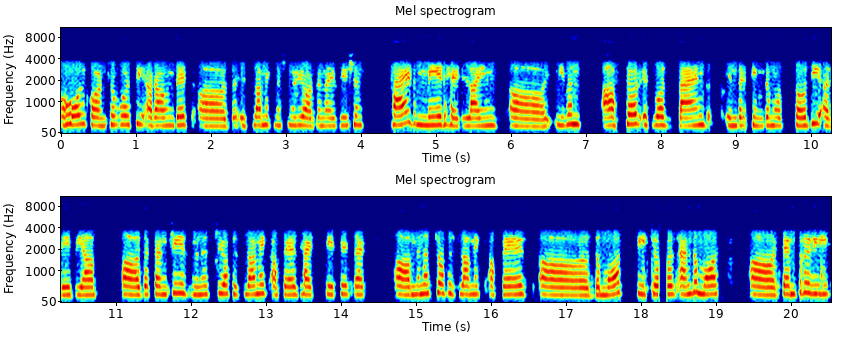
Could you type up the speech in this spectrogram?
a whole controversy around it. Uh, the Islamic Missionary Organization had made headlines uh, even after it was banned in the Kingdom of Saudi Arabia. Uh, the country's Ministry of Islamic Affairs had stated that uh, Minister of Islamic Affairs, uh, the mosque teachers and the mosque uh, temporary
